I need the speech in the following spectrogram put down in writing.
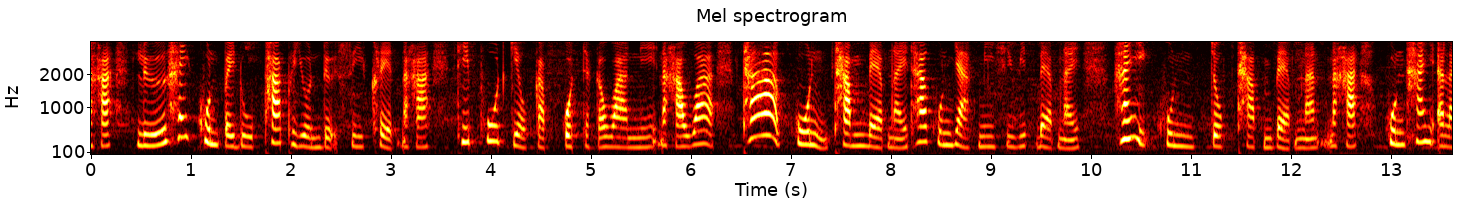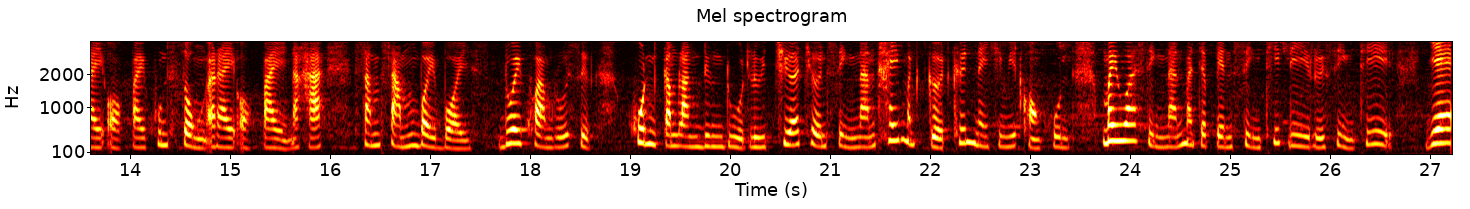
นะคะ หรือให้คุณไปดูภาพยนตร์ The Secret นะคะที่พูดเกี่ยวกับกฎจักรวาลนนี้นะคะว่าถ้าคุณทำแบบไหนถ้าคุณอยากมีชีวิตแบบไหน ให้คุณจกทำแบบนั้นนะคะ คุณให้อะไรออกไป คุณส่งอะไรออกไปนะคะ ซ้ำๆบ่อยๆ ด้วยความรู้สึก คุณกำลังดึงดูดหรือเชื้อเชิญสิ่งนั้นให้มันเกิดขึ้นในชีวิตของคุณ ไม่ว่าสิ่งนั้นมันจะเป็นสิ่งที่ดีหรือสิ่งที่แย่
